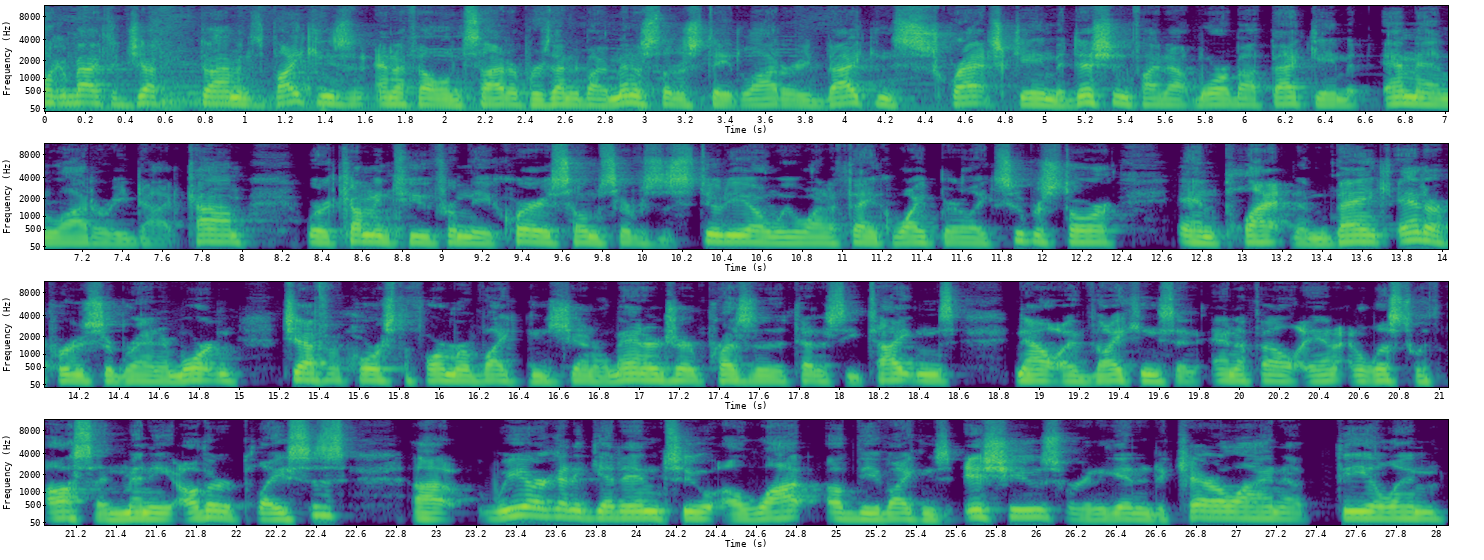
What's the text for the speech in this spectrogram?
Welcome back to Jeff Diamond's Vikings and NFL Insider presented by Minnesota State Lottery Vikings Scratch Game Edition. Find out more about that game at mnlottery.com. We're coming to you from the Aquarius Home Services studio, and we want to thank White Bear Lake Superstore and Platinum Bank and our producer, Brandon Morton. Jeff, of course, the former Vikings general manager, president of the Tennessee Titans, now a Vikings and NFL analyst with us and many other places. Uh, we are going to get into a lot of the Vikings issues. We're going to get into Carolina, Thielen,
